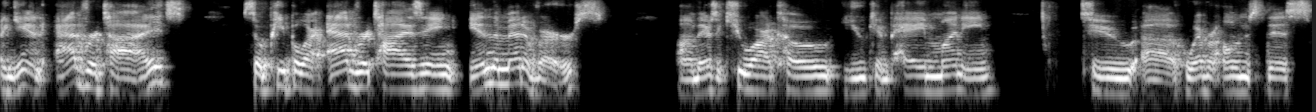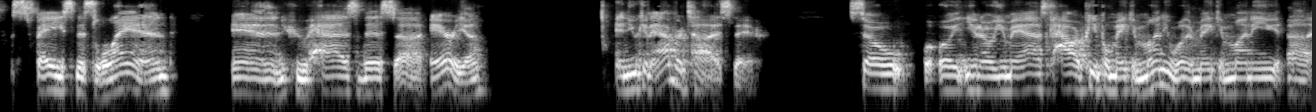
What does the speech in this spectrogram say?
again, advertise. So people are advertising in the metaverse. Um, there's a QR code. You can pay money to uh, whoever owns this space, this land, and who has this uh, area, and you can advertise there. So, you know, you may ask, how are people making money? Well, they're making money uh,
